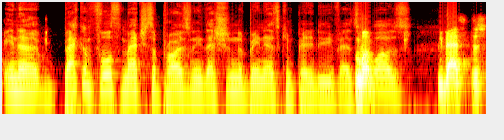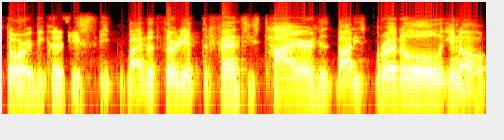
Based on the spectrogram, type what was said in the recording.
in a back and forth match. Surprisingly, that shouldn't have been as competitive as well, it was. That's the story because he's he, by the 30th defense, he's tired, his body's brittle, you know,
